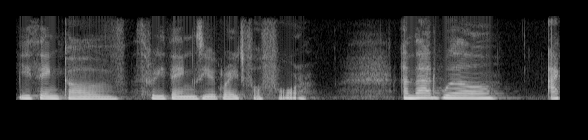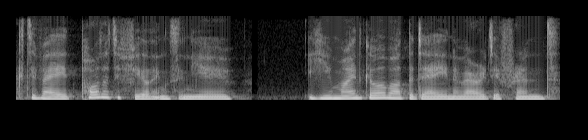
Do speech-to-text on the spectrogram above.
you think of three things you're grateful for. And that will activate positive feelings in you. You might go about the day in a very different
